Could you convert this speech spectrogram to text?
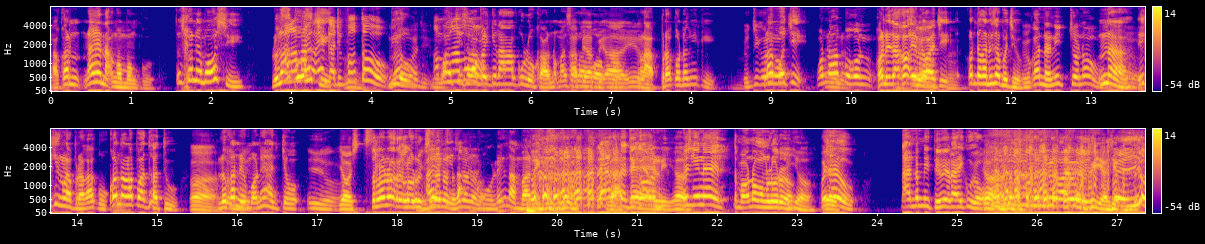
Aku kan enak ngomongku. Terus kan emosi. Lho lah aku Selama Waci. eh, gak difoto. Iya. Ngomong Waci selama iki nang aku lho gak ono masalah apa-apa. ah, iya. Ngelabrak kon nang iki. Yo, Cik, Lah kon- apa, Ci? Kon apa kon? Kon ditakoki mbek Waci. Kon dengan sapa, Ju? Yo kan Dani John aku. Nah, iki ngelabrak aku. Kon apa dadu. Lho kan yo mbokne hancuk. Iya. Ya wis, selono rek loro iki selono selono. guling tambah. Lek aku dadi kon. Wis ngene, temokno wong loro. Iya. Wis ayo. Tandemi dhewe raiku yo. Iya, iya. Iya.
